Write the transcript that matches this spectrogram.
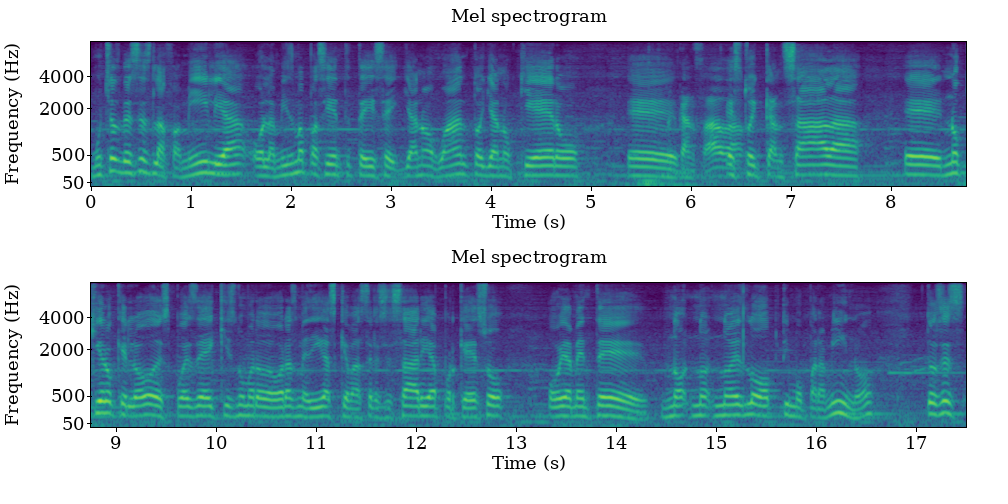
Muchas veces la familia o la misma paciente te dice, ya no aguanto, ya no quiero, eh, estoy cansada, estoy cansada eh, no quiero que luego después de X número de horas me digas que va a ser cesárea, porque eso obviamente no, no, es lo óptimo para mí, ¿no? Entonces,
